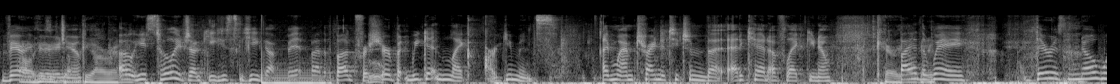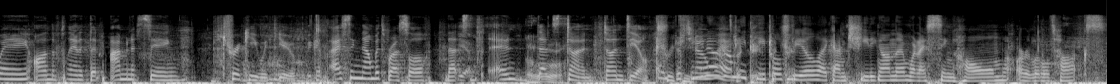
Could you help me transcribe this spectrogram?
Very, Oh, he's a very new. already. Oh, he's totally junkie. He's, he got bit by the bug for sure. But we get in like arguments. I'm, I'm trying to teach him the etiquette of like you know. By the way, there is no way on the planet that I'm gonna sing "Tricky" with you because I sing that with Russell. That's and that's done. Done deal. There's Do you no know way. how many people feel like I'm cheating on them when I sing "Home" or "Little Talks"?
